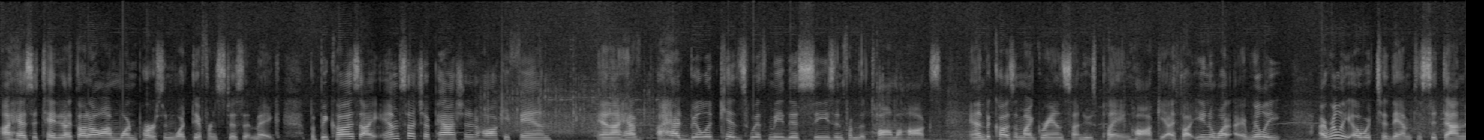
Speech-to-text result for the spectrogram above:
I hesitated. I thought, oh, I'm one person. What difference does it make? But because I am such a passionate hockey fan, and I have I had billet kids with me this season from the Tomahawks, and because of my grandson who's playing hockey, I thought, you know what? I really I really owe it to them to sit down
